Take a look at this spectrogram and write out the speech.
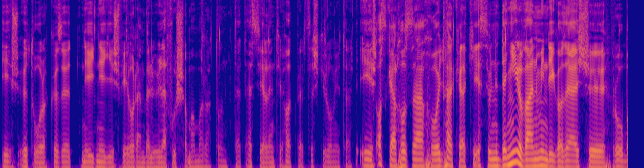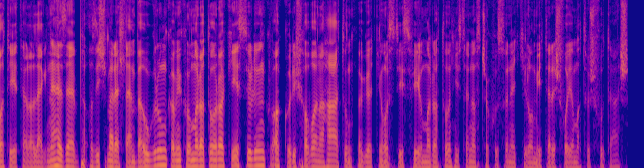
és 5 óra között 4-4 és fél órán belül lefussam a maraton. Tehát ez jelenti a 6 perces kilométer. És azt kell hozzá, hogy fel kell készülni, de nyilván mindig az első próbatétel a legnehezebb, az ismeretlenbe ugrunk, amikor maratonra készülünk, akkor is, ha van a hátunk mögött 8-10 fél maraton, hiszen az csak 21 kilométeres folyamatos futás.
